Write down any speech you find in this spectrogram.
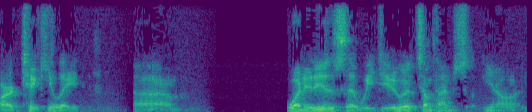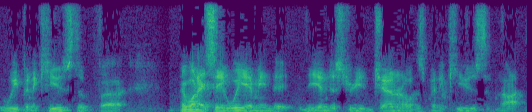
articulate um, what it is that we do. And sometimes you know we've been accused of, uh, and when I say we, I mean the the industry in general has been accused of not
